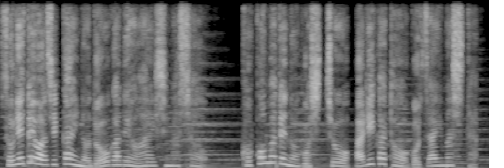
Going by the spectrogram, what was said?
それでは次回の動画でお会いしましょう。ここまでのご視聴ありがとうございました。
